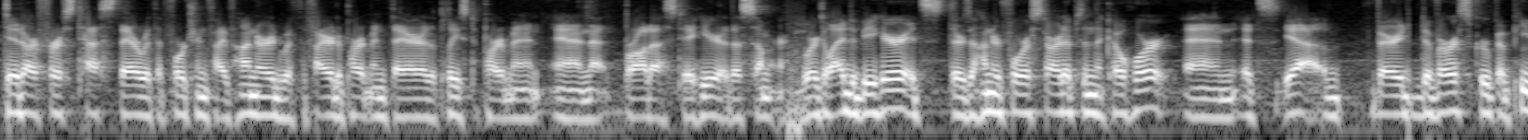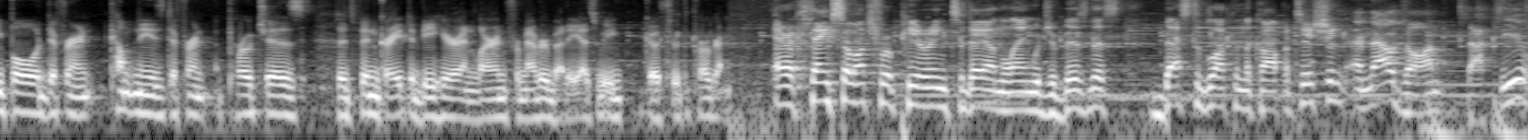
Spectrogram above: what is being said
Did our first test there with the Fortune 500, with the fire department there, the police department, and that brought us to here this summer. We're glad to be here. It's there's 104 startups in the cohort, and it's yeah very diverse group of people, different companies, different approaches. It's been great to be here and learn from everybody as we go through the program. Eric, thanks so much for appearing today on the Language of Business. Best of luck in the competition. And now, Don, back to you.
